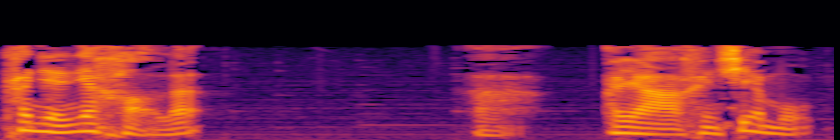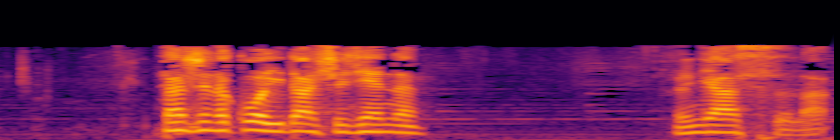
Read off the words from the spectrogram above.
看见人家好了，啊，哎呀，很羡慕。但是呢，过一段时间呢，人家死了，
